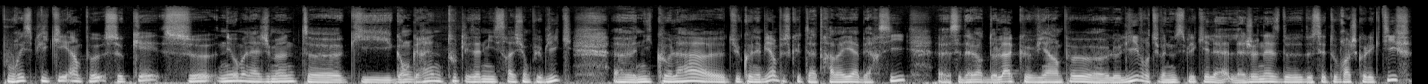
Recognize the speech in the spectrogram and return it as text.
pour expliquer un peu ce qu'est ce néo-management euh, qui gangrène toutes les administrations publiques. Nicolas, tu connais bien puisque tu as travaillé à Bercy. C'est d'ailleurs de là que vient un peu le livre. Tu vas nous expliquer la, la genèse de, de cet ouvrage collectif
